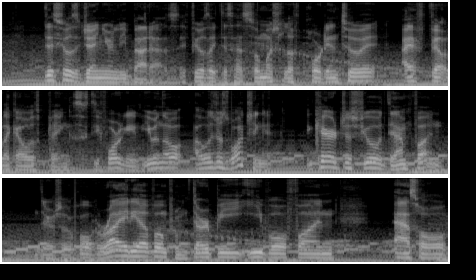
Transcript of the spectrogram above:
this feels genuinely badass. It feels like this has so much love poured into it. I felt like I was playing a 64 game, even though I was just watching it. The characters feel damn fun. There's a whole variety of them, from derpy, evil, fun, asshole.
